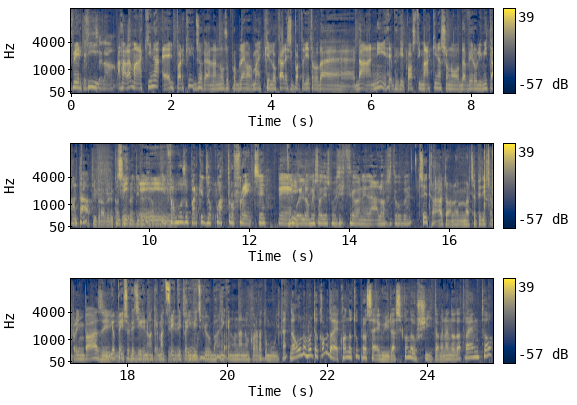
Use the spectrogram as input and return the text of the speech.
per, Per chi chi ha la macchina è il parcheggio che è un annoso problema ormai che il locale si porta dietro da, da anni eh, perché i posti macchina sono davvero limitati. Contati proprio, conti Sì, e-. Il famoso parcheggio quattro frecce è Sì. quello messo a disposizione dall'Orostube. Sì, tra l'altro hanno marciapiedi sempre invasi. Io penso che girino anche mazzetti per i vigili urbani So. che non hanno ancora dato multe. No, uno molto comodo è quando tu prosegui la seconda uscita venendo da Trento,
